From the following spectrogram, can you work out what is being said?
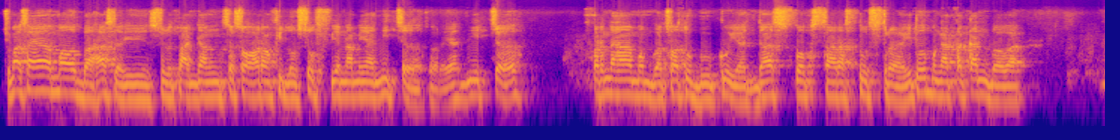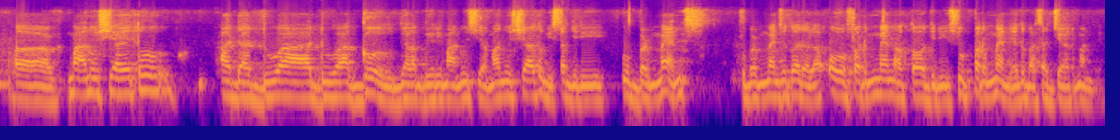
Cuma saya mau bahas dari sudut pandang seseorang filosof yang namanya Nietzsche. Sorry ya. Nietzsche pernah membuat suatu buku ya, Das Buch Zarathustra. Itu mengatakan bahwa eh, manusia itu ada dua dua goal dalam diri manusia. Manusia itu bisa menjadi Ubermensch. Ubermensch itu adalah Overman atau jadi Superman, itu bahasa Jerman. ya.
